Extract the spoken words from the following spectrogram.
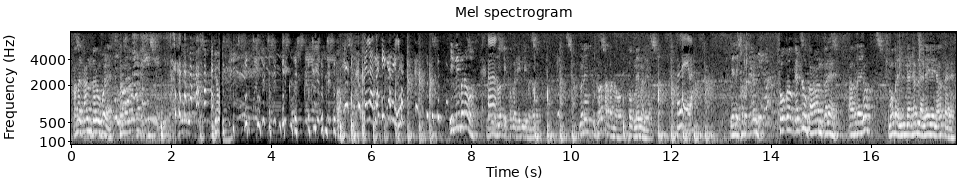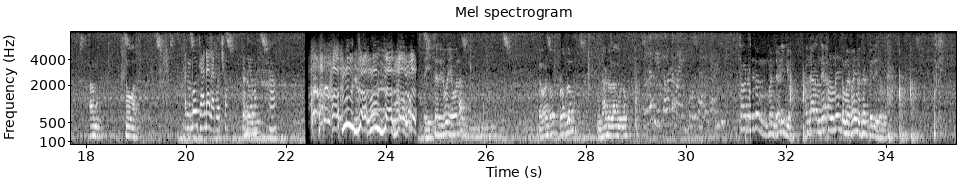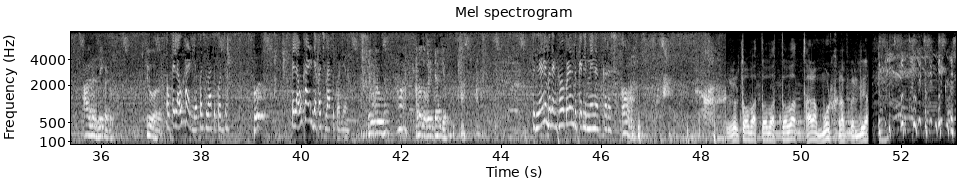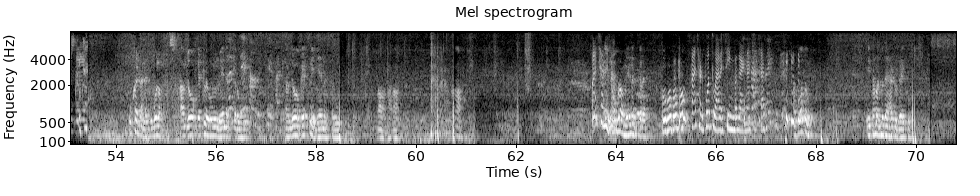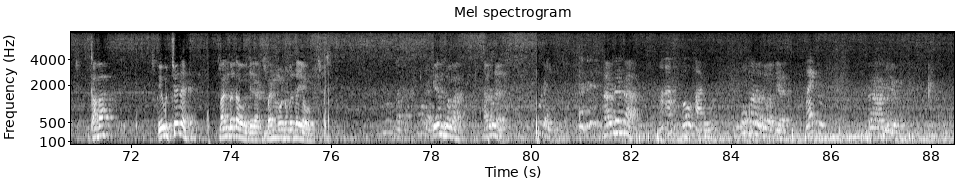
અમે કામ કરવું પડે. તમે લોકો- જો. ઈડલી બનાવો. મને નથી ખબર ઇડલી બનાવો. મને ઢોસા બનાવો. કોક આવ્યા. એની ખબર પડે ને છોકરો કેટલું કામ કરે આ બધા જો મોબાઈલ ના ડબલા લઈ લઈને આવતા રહે આમ જોવા તમે બહુ જાડા લાગો છો જાડા જ તોબા તોબા તોબા તારા મૂડ ખરાબ કરી દીધા બોલો આ જો કેટલી હું મહેનત કરું છું આમ જો કેટલી મહેનત કરું હા હા હા પાછળ છોકરો મહેનત કરે પાછળ પોતું આવે સીન બગાડી નાખે પોતું એ તમારે બધા હાટું રાખ્યું કાબા? એવું જ છે ને? બાન બતાવો જરાક. બાન મોટું બતાવી. આવો કેમ છો બા? સારું ને? સારું ને તા? હા, બહુ સારું. શું કરો છો અત્યારે? વાઈટું.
